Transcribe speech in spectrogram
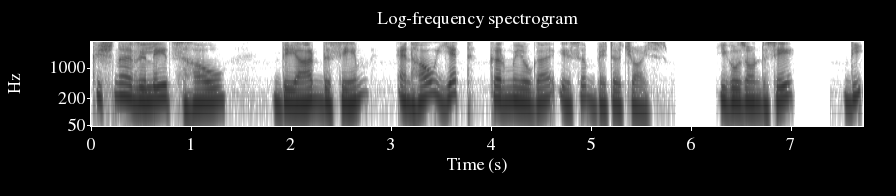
Krishna relates how they are the same and how yet Karma Yoga is a better choice. He goes on to say, The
